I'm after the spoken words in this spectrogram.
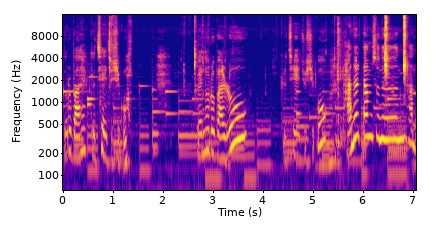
노루발 교체해 주시고, 외노루발로 교체해 주시고 바늘 땀수는 한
